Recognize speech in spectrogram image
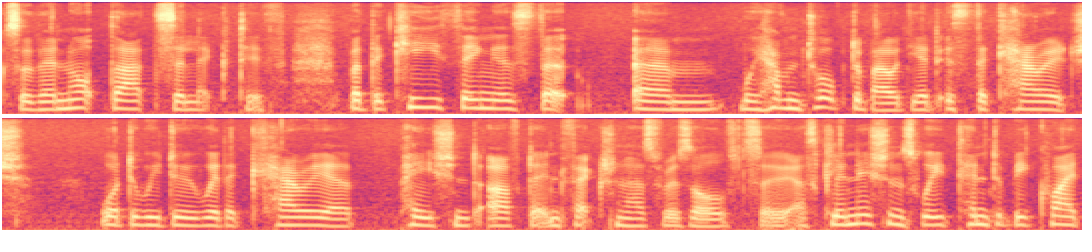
So they're not that selective. But the key thing is that um, we haven't talked about yet is the carriage. What do we do with a carrier patient after infection has resolved? So, as clinicians, we tend to be quite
